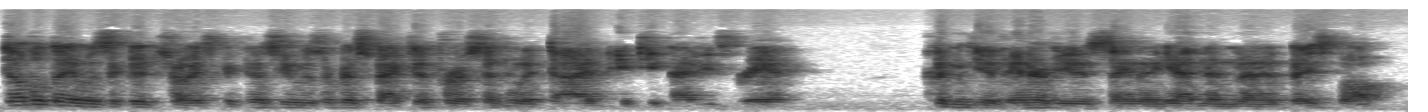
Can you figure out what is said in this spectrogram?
Doubleday was a good choice because he was a respected person who had died in 1893 and couldn't give interviews saying that he hadn't invented baseball.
